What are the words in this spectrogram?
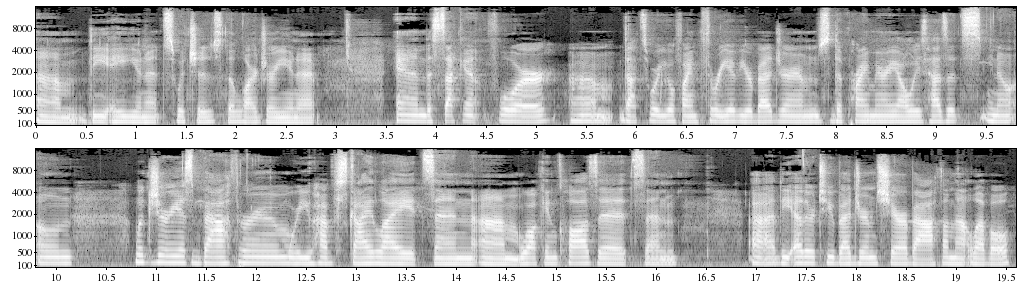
um, the a units which is the larger unit. And the second floor um, that's where you'll find three of your bedrooms. The primary always has its you know own luxurious bathroom where you have skylights and um, walk-in closets and uh, the other two bedrooms share a bath on that level.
